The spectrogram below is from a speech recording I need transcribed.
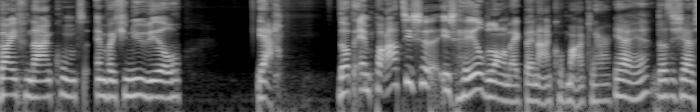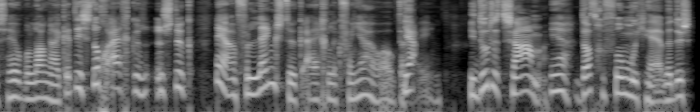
waar je vandaan komt en wat je nu wil. Ja, dat empathische is heel belangrijk bij een aankoopmakelaar. Ja, hè? dat is juist heel belangrijk. Het is toch eigenlijk een, een stuk, nou ja, een verlengstuk eigenlijk van jou ook daarin. Ja, je doet het samen. Ja. Dat gevoel moet je hebben. Dus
